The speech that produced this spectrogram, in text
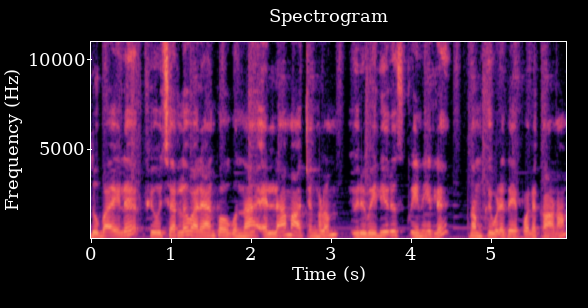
ദുബായിൽ ഫ്യൂച്ചറിൽ വരാൻ പോകുന്ന എല്ലാ മാറ്റങ്ങളും ഒരു വലിയൊരു സ്ക്രീനിൽ നമുക്ക് ഇവിടെ ഇതേപോലെ കാണാം.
